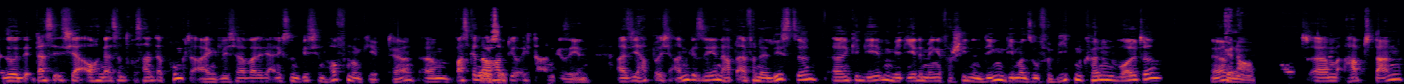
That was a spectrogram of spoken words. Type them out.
also das ist ja auch ein ganz interessanter Punkt eigentlich, ja, weil es ja eigentlich so ein bisschen Hoffnung gibt. Ja. Ähm, was genau also, habt ihr euch da angesehen? Also ihr habt euch angesehen, habt einfach eine Liste äh, gegeben mit jede Menge verschiedenen Dingen, die man so verbieten können wollte. Ja. Genau. Und ähm, habt dann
